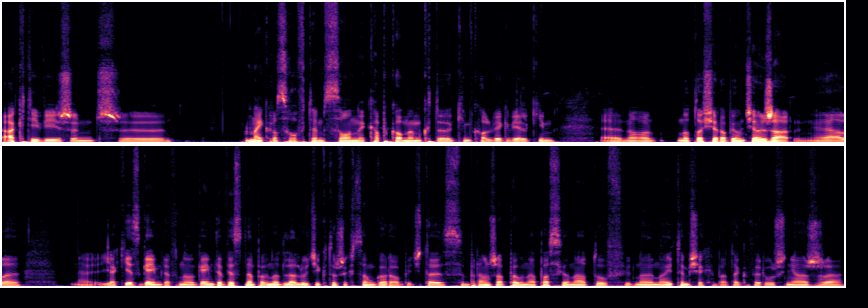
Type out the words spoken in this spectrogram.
Activision czy Microsoftem, Sony, Capcomem, kimkolwiek wielkim, e, no, no to się robią ciężary, nie? Ale jak jest game dev? No game dev jest na pewno dla ludzi, którzy chcą go robić. To jest branża pełna pasjonatów, no, no i tym się chyba tak wyróżnia, że E,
